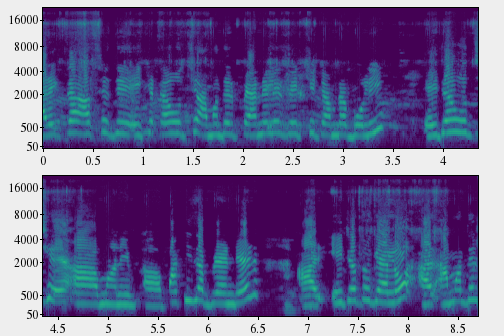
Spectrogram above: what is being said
আরেকটা আছে যে এইটা হচ্ছে আমাদের প্যানেলের বেডশিট আমরা বলি। এটা হচ্ছে মানে পাকিজা ব্র্যান্ডের। আর এটা তো গেল। আর আমাদের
